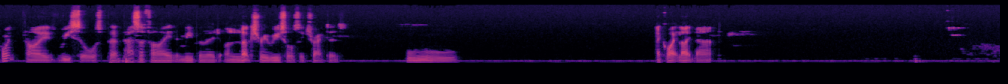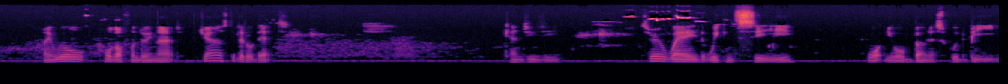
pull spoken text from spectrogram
0.5 resource per pacified amoeba on luxury resource extractors. Ooh. I quite like that. I will hold off on doing that just a little bit. Kanjiji. Is there a way that we can see what your bonus would be?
